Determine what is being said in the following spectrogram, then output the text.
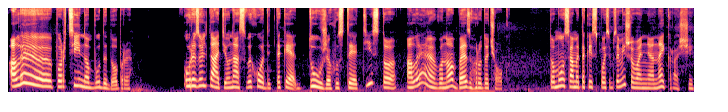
Але порційно буде добре. У результаті у нас виходить таке дуже густе тісто, але воно без грудочок. Тому саме такий спосіб замішування найкращий.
